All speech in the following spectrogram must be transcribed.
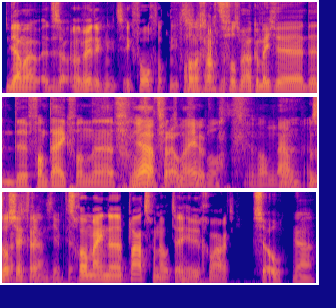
Ja, maar het is ook... Dat weet ik niet. Ik volg dat niet. Van der Gracht is volgens mij ook een beetje de, de Van Dijk van, eh van Ja, het volgens mij ook. vrouwenvoetbal. wel een naam. Ja. Ik moet wel zeggen, het is gewoon mijn eh, plaatsgenoot, hè, Herengewaard. Zo, ja.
